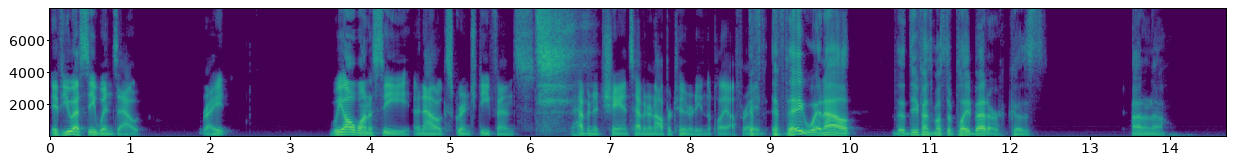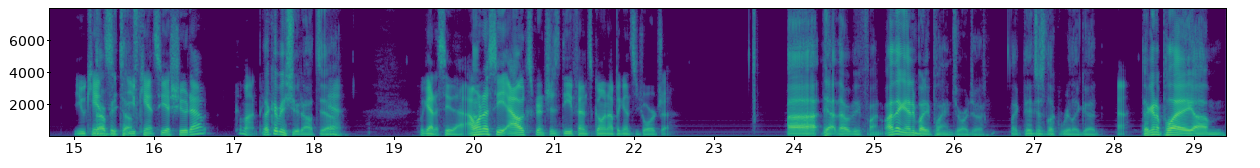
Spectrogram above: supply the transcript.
if USC wins out, right? We all want to see an Alex Grinch defense having a chance, having an opportunity in the playoff, right? if if they win out, the defense must have played better because I don't know. You can't see, tough. you can't see a shootout. Come on, There could be shootouts. Yeah. yeah. We got to see that. I want to see Alex Grinch's defense going up against Georgia. Uh, yeah, that would be fun. I think anybody playing Georgia, like they just look really good. Yeah. They're going to play um,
